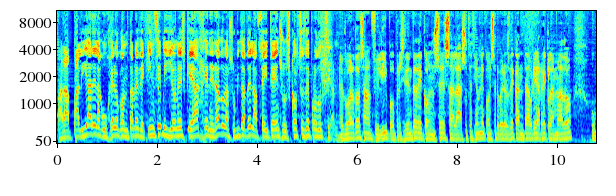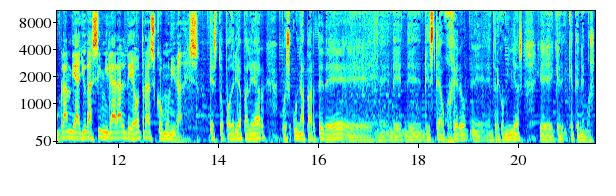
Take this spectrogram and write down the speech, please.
para paliar el agujero contable de 15 millones que ha generado la subida del aceite en sus costes de producción. Eduardo Sanfilippo, presidente de Consesa, la Asociación de Conserveros de Cantabria, ha reclamado un plan de ayuda similar al de otras comunidades esto podría paliar pues una parte de, eh, de, este agujero, eh, entre comillas, que, tenemos.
